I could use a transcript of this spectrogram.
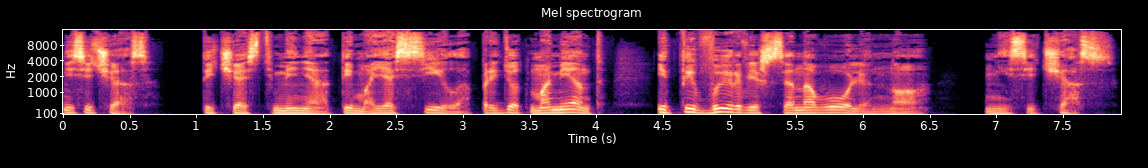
«Не сейчас. Ты часть меня, ты моя сила. Придет момент, и ты вырвешься на волю, но не сейчас».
